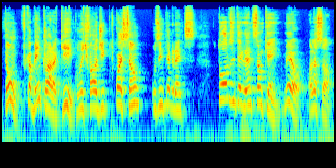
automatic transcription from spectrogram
Então, fica bem claro aqui quando a gente fala de quais são os integrantes. Todos os integrantes são quem? Meu, olha só.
